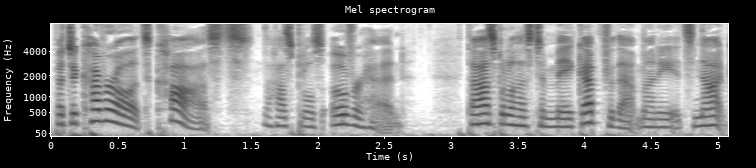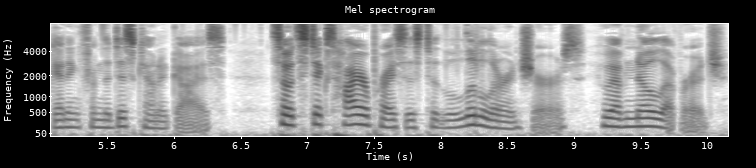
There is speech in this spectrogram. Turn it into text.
But to cover all its costs, the hospital's overhead, the hospital has to make up for that money it's not getting from the discounted guys. So it sticks higher prices to the littler insurers who have no leverage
